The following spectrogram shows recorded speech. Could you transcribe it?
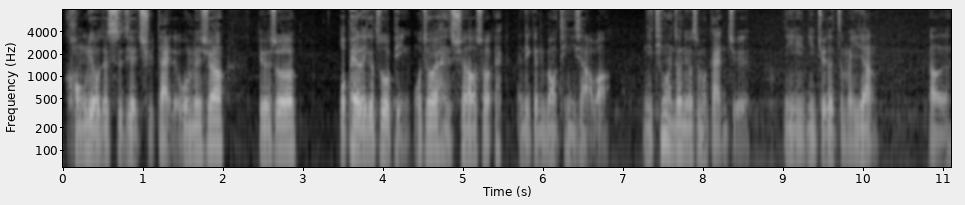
洪流的世界取代的。我们需要，比如说我配了一个作品，我就会很需要说，哎，你跟你帮我听一下好不好？你听完之后你有什么感觉？你你觉得怎么样？呃，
